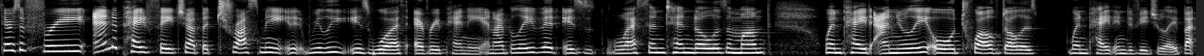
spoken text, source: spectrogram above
There's a free and a paid feature, but trust me, it really is worth every penny. And I believe it is less than $10 a month when paid annually or $12 when paid individually. But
